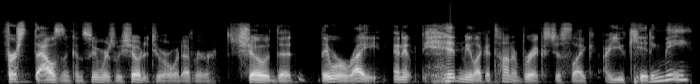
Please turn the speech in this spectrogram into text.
first thousand consumers we showed it to or whatever showed that they were right, and it hit me like a ton of bricks. Just like, are you kidding me?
